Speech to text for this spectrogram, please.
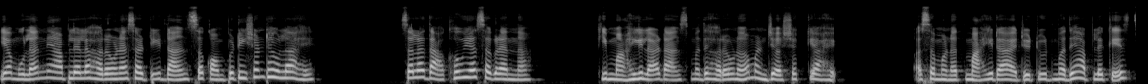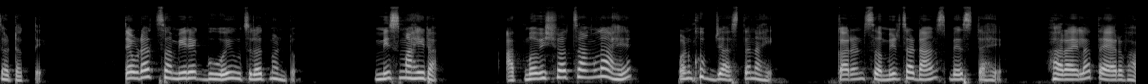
या मुलांनी आपल्याला हरवण्यासाठी डान्सचं कॉम्पिटिशन ठेवलं आहे. चला दाखवूया सगळ्यांना. की माहीला डान्समध्ये हरवणं म्हणजे अशक्य आहे असं म्हणत माहिरा ॲटिट्यूडमध्ये आपले केस झटकते. तेवढ्यात समीर एक भुवई उचलत म्हणतो मिस माहिरा आत्मविश्वास चांगला आहे पण खूप जास्त नाही कारण समीरचा डान्स बेस्ट आहे हरायला तयार व्हा.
